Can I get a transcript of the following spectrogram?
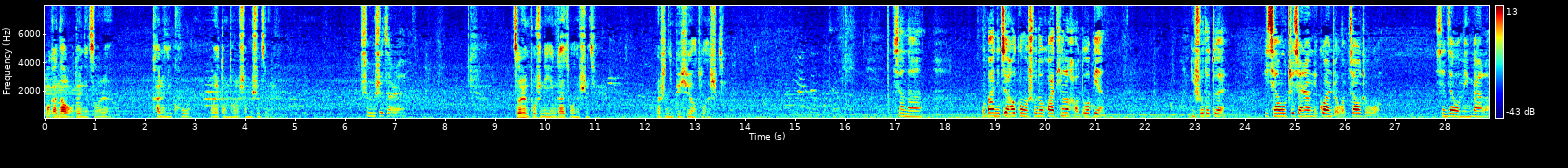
我感到了我对你的责任，看着你哭，我也懂得了什么是责任。什么是责任？责任不是你应该做的事情，而是你必须要做的事情。向南，我把你最后跟我说的话听了好多遍。你说的对，以前我只想让你惯着我、教着我。现在我明白了，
